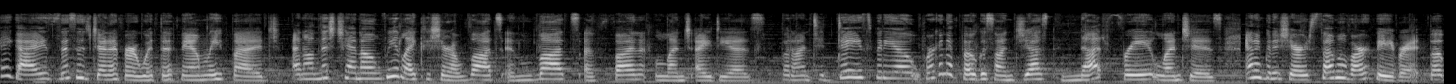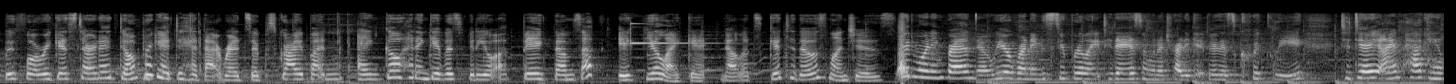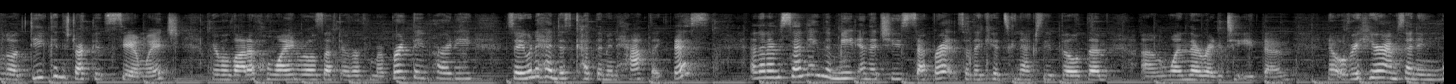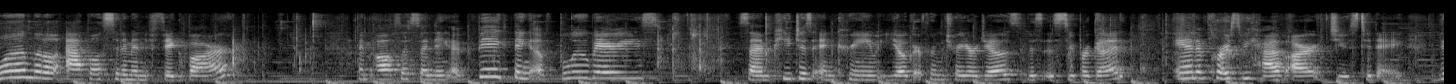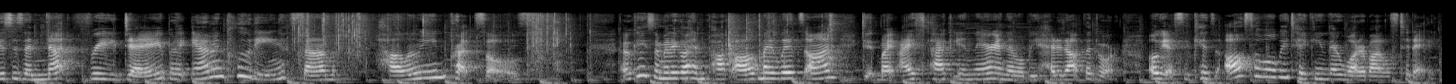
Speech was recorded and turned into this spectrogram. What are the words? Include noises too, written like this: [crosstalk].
Hey guys, this is Jennifer with the Family Fudge, and on this channel we like to share lots and lots of fun lunch ideas. But on today's video, we're gonna focus on just nut-free lunches, and I'm gonna share some of our favorite. But before we get started, don't forget to hit that red subscribe button and go ahead and give this video a big thumbs up if you like it. Now let's get to those lunches. Good morning friends. Now we are running super late today, so I'm gonna try to get through this quickly. Today I'm packing a little deconstructed sandwich. We have a lot of Hawaiian rolls left over from a birthday party, so I went ahead and just cut them in half like this. And then I'm sending the meat and the cheese separate so the kids can actually build them um, when they're ready to eat them. Now over here I'm sending one little apple cinnamon fig bar. I'm also sending a big thing of blueberries, some peaches and cream yogurt from Trader Joe's. This is super good. And of course we have our juice today. This is a nut-free day, but I am including some Halloween pretzels. Okay, so I'm gonna go ahead and pop all of my lids on, get my ice pack in there, and then we'll be headed out the door. Oh yes, the kids also will be taking their water bottles today.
